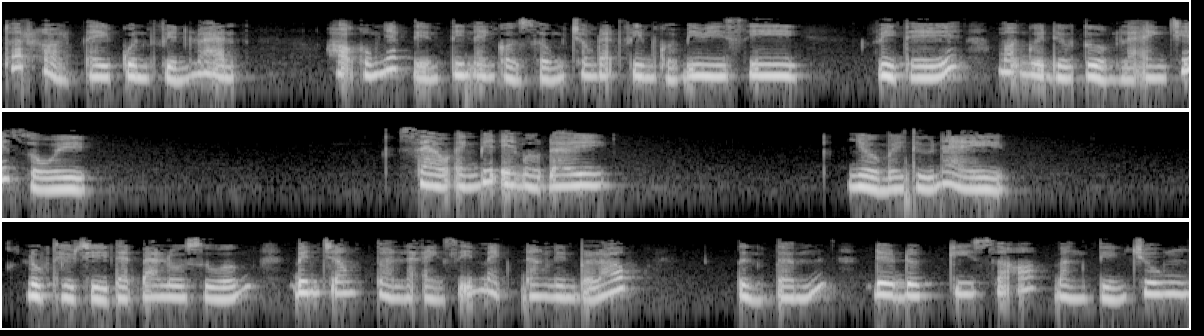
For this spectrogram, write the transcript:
thoát khỏi tay quân phiến loạn. Họ không nhắc đến tin anh còn sống trong đoạn phim của BBC. Vì thế, mọi người đều tưởng là anh chết rồi. Sao anh biết em ở đây? Nhờ mấy thứ này. Lục Thiều Chỉ đặt ba lô xuống, bên trong toàn là ảnh sĩ mạch đăng lên blog. Từng tấm đều được ghi rõ bằng tiếng Trung.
